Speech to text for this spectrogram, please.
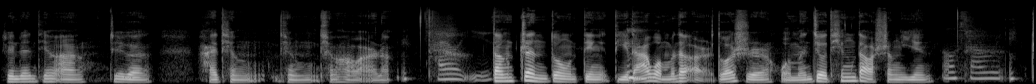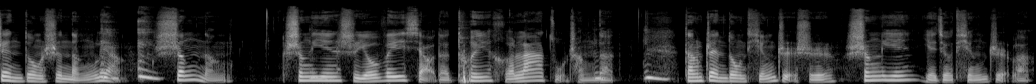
认真听啊，这个还挺挺挺好玩的。还有一当震动抵抵达我们的耳朵时，我们就听到声音。哦，sorry，震动是能量，声能。声音是由微小的推和拉组成的。当震动停止时，声音也就停止了。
